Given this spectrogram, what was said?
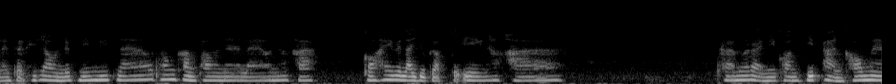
หลังจากที่เรานึกนิมิตแล้วท่องคำภาวนาแล้วนะคะ ก็ให้เวลาอยู่กับตัวเองนะคะ ถ้าเมื่อไหร่มีความคิดผ่านเข้ามา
